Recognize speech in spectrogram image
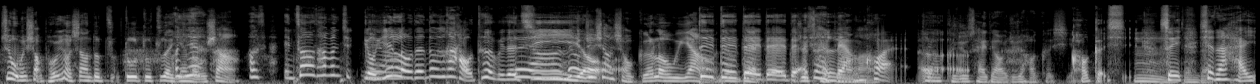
所以我们小朋友上都住都都住在烟楼上啊。你知道他们就有烟楼的都是个好特别的记忆哦，就像小阁楼一样，对对对对对，而且很凉快。呃，可就拆掉，我觉得好可惜，好可惜。嗯，所以现在还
